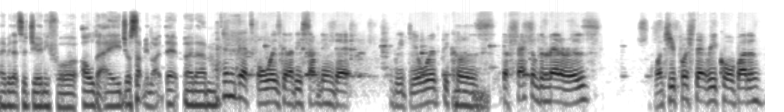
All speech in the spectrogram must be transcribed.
maybe that's a journey for older age or something like that. But um, I think that's always going to be something that we deal with because mm. the fact of the matter is once you push that recall button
